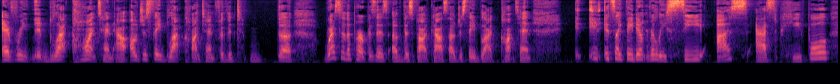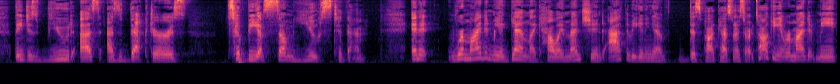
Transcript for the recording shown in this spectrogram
every eh, black content out. I'll just say black content for the t- the rest of the purposes of this podcast, I'll just say black content. It, it's like they didn't really see us as people. They just viewed us as vectors to be of some use to them. And it reminded me again, like how I mentioned at the beginning of this podcast when I started talking, it reminded me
